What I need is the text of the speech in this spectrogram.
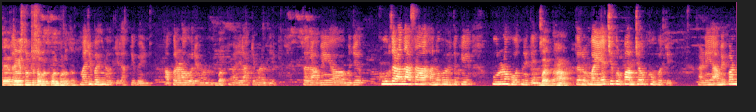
त्यावेळेस तुमच्यासोबत कोण कोण होतं? माझी बहीण होती धाकटी बहीण. अपर्णा गोरे म्हणून. माझी धाकटी बहीण होती. तर आम्ही म्हणजे खूप जणांना असा अनुभव येतो की पूर्ण होत नाही त्यांची. तर. मैयाची कृपा आमच्यावर खूप होती. आणि आम्ही पण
